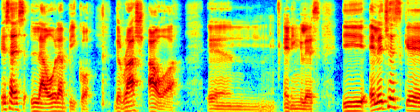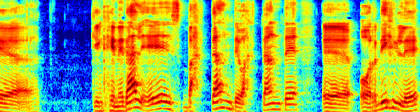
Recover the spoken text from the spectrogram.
Esa es la hora pico, the rush hour en, en inglés. Y el hecho es que que en general es bastante, bastante eh, horrible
